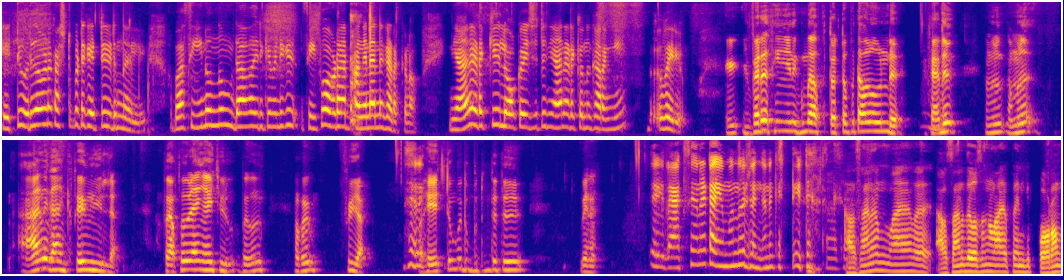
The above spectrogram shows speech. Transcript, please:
കെട്ടി ഒരു തവണ കഷ്ടപ്പെട്ട് കെട്ടി ഇടുന്നതല്ലേ? അപ്പൊ ആ സീനൊന്നും ഇതാവാതിരിക്കാൻ വേണ്ടി സേഫ് അവിടെ അങ്ങനെ തന്നെ കിടക്കണം. ഞാൻ ഇടയ്ക്ക് ലോക്ക് കഴിച്ചിട്ട് ഞാൻ ഇടയ്ക്കൊന്ന് കറങ്ങി വരും. ഇവരെ സീൻ എടുക്കുമ്പോ പക്ഷെ അത് നമ്മൾ നമ്മൾ ആണ് കാണിക്കുന്നില്ല അപ്പൊ അപ്പൊ ഇവിടെ അയച്ചു അപ്പൊ അപ്പൊ ഫ്രീയാ ഏറ്റവും കൂടുതൽ ബുദ്ധിമുട്ട് പിന്നെ റിലാക്സ് ചെയ്യുന്ന ടൈമൊന്നും ഇല്ല ഇങ്ങനെ കെട്ടിയിട്ട് അവസാനം അവസാന ദിവസങ്ങളായപ്പോൾ എനിക്ക് പുറം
